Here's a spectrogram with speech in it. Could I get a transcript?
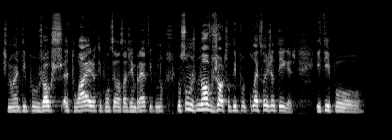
Isto não é tipo jogos atuais, ou tipo vão ser lançados em breve, tipo, não, não são os novos jogos, são tipo coleções antigas. E tipo,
